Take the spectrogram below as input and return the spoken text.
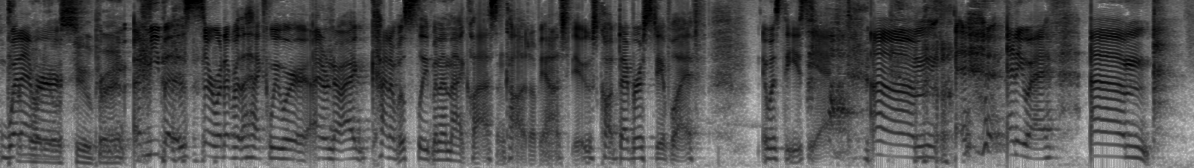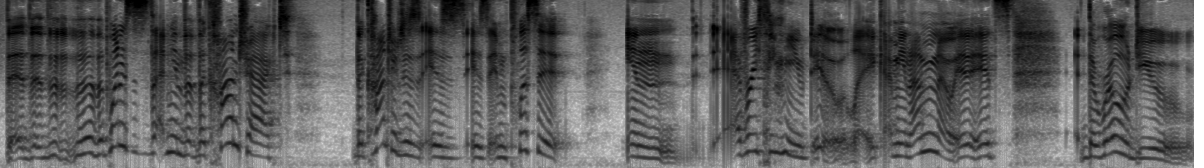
whatever Primordial soup, right? amoebas or whatever the heck we were. I don't know. I kind of was sleeping in that class in college. I'll be honest with you. It was called diversity of life. It was the easy A. Um, anyway, um, the, the, the the point is, is that I mean the, the contract, the contract is is is implicit in everything you do. Like I mean I don't know. It, it's the road you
